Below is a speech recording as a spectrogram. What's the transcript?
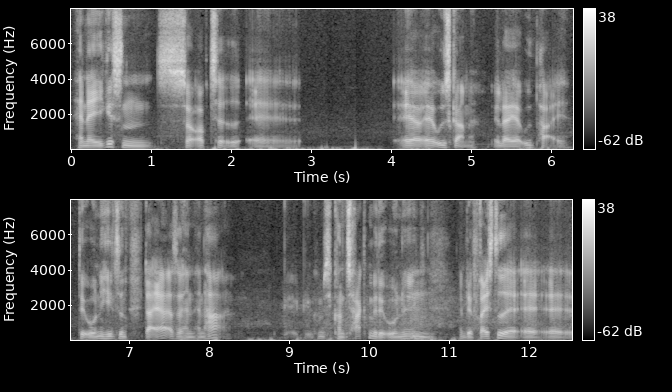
han er ikke sådan så optaget af, af, af at udskamme, eller af at udpege det onde hele tiden. Der er, altså han, han har kan man sige, kontakt med det onde. Ikke? Mm. Han bliver fristet af, af, af,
